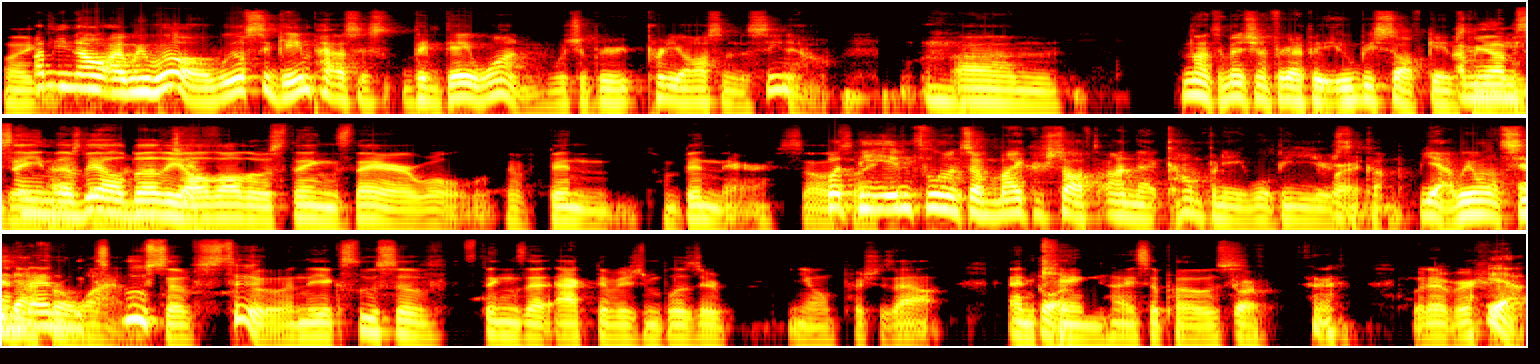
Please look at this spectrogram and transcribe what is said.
Like I mean, no, I- we will. We'll see Game Pass like day one, which would be pretty awesome to see now. Um, not to mention, I forgot to put Ubisoft games. I mean, I'm in saying the Pass day one, availability of all those things there will have been have been there. So, But the like- influence of Microsoft on that company will be years to come. Yeah, we won't see and that for a while. exclusives too, and the exclusive things that Activision Blizzard you know pushes out, and Sure. King, I suppose, Sure. whatever. Yeah,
